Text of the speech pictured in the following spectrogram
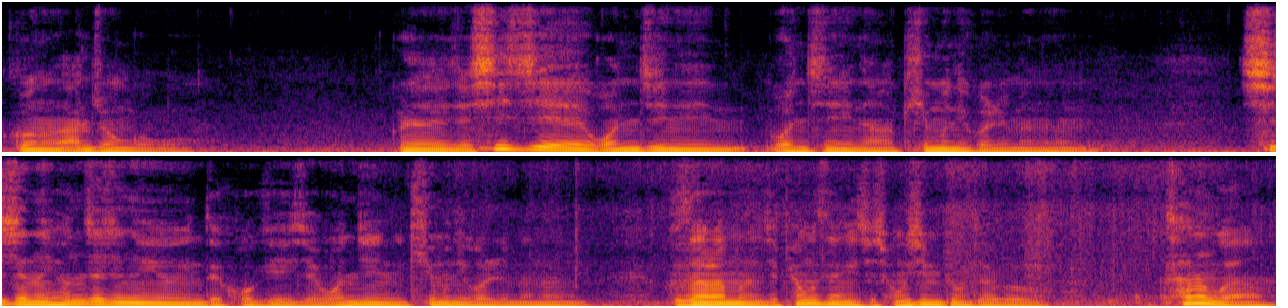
그거는 안 좋은 거고. 그래 이제 CG에 원진인 원진이나 귀문이 걸리면은 CG는 현재 진행형인데 거기에 이제 원진 귀문이 걸리면은 그 사람은 이제 평생 이제 정신병자로 사는 거야.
